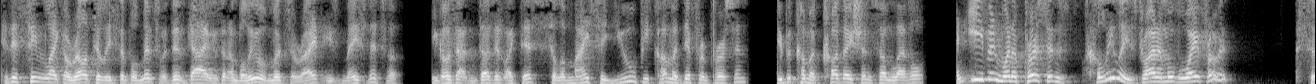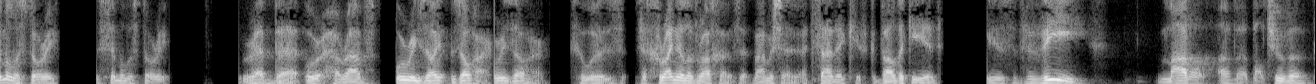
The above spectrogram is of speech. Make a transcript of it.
This seemed like a relatively simple mitzvah. This guy was an unbelievable mitzvah, right? He's Meis Mitzvah. He goes out and does it like this. So Lamaisa, you become a different person. You become a Kaddish on some level. And even when a person is Khalili is trying to move away from it, a similar story, a similar story. Reb uh, Harav Uri Zohar, Uri Zohar who was Zechrania Levracha, Mamish a tzaddik, Gavaldik Yid. He is the model of a Balchuva.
